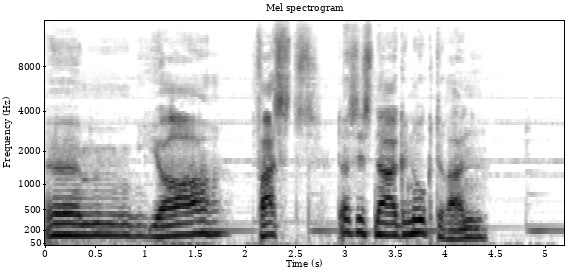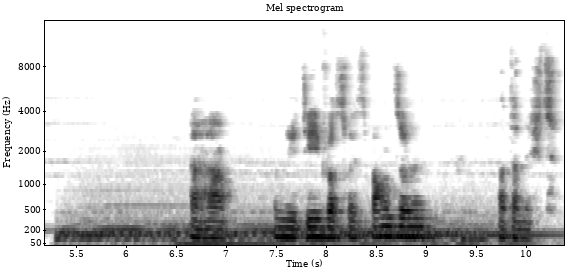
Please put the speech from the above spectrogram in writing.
Ähm, ja, fast. Das ist nah genug dran. Aha. Eine Idee, was wir jetzt machen sollen? Hat er nicht.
